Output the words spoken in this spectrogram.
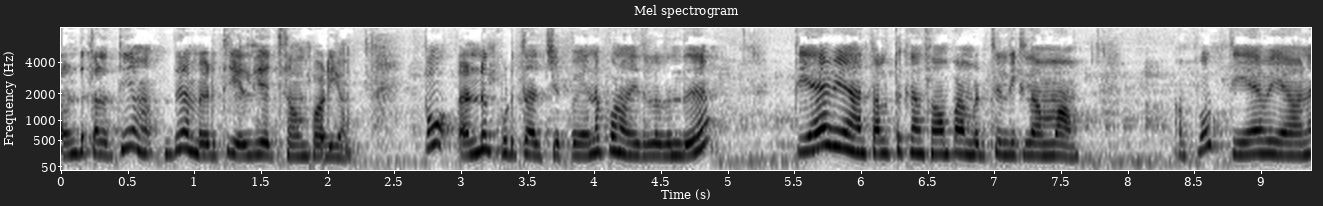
ரெண்டு தளத்தையும் வந்து நம்ம எடுத்து எழுதியாச்சு சமன்பாடியும் இப்போது ரெண்டும் கொடுத்தாச்சு. இப்போ என்ன பண்ணோம் இதிலிருந்து? தேவையான தளத்துக்கான சமன்பாடு நம்ம எடுத்து எழுதிக்கலாமா? அப்போது தேவையான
